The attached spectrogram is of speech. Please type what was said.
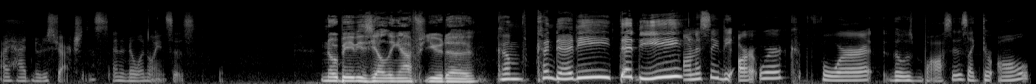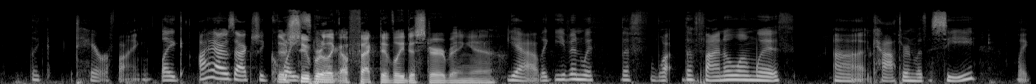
I had no distractions and no annoyances. No babies yelling after you to come, come, daddy, daddy. Honestly, the artwork for those bosses, like they're all like terrifying. Like I, I was actually quite They're super like effectively disturbing. Yeah. yeah, like even with the f- what, the final one with uh, Catherine with a C, like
